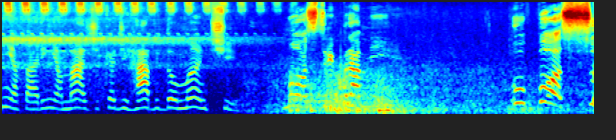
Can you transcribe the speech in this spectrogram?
Minha varinha mágica de rabdomante. Mostre pra mim o poço!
